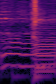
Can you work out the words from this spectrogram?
Ooh.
